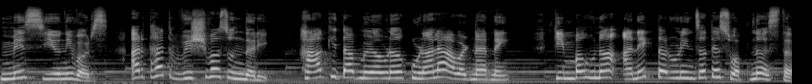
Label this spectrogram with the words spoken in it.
मिस युनिव्हर्स अर्थात विश्व सुंदरी हा किताब मिळवणं कुणाला आवडणार नाही? किंबहुना अनेक तरुणींचं ते स्वप्न असतं.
